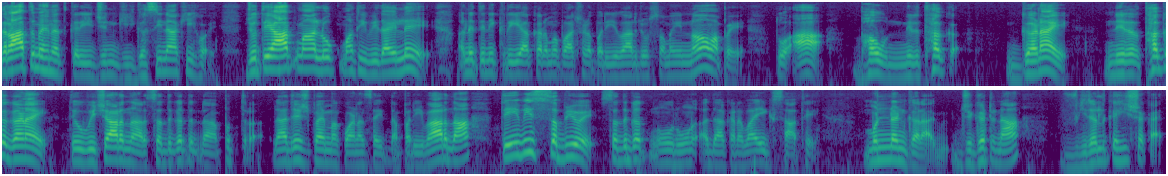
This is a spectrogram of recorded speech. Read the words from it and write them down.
રાત મહેનત કરી, જિંદગી ઘસી નાખી હોય. જો તે આત્મા લોકમાંથી વિદાય લે અને તેની ક્રિયાકર્મ પાછળ પરિવાર જો સમય ન આપે, તો આ ભવ નિર્થક ગણાય, નિરર્થક ગણાય તેવું વિચારનાર સદગતના પુત્ર રાજેશભાઈ મકવાણા સહિતના પરિવારના ત્રેવીસ સભ્યોએ સદગતનું ઋણ અદા કરવા એક સાથે મુંડન કરાવ્યું. જે ઘટના વિરલ કહી શકાય.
